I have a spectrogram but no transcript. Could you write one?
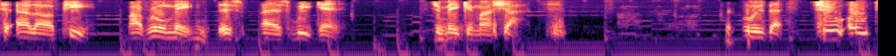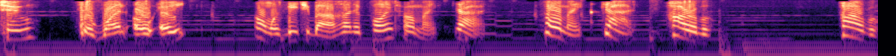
To LRP, my roommate this last weekend, Jamaican my shots. What was that? 202 to 108? Almost beat you by 100 points? Oh my God. Oh my God. Horrible. Horrible.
